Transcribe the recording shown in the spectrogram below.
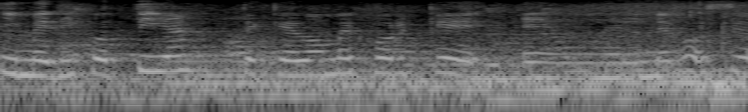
y me dijo, tía, te quedó mejor que en el negocio,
